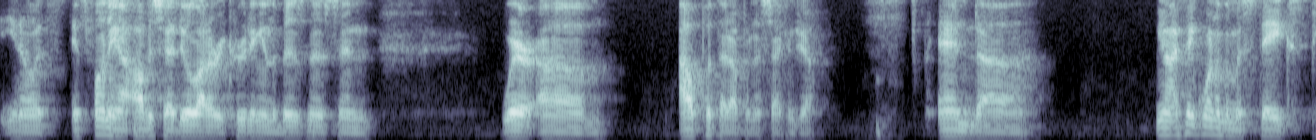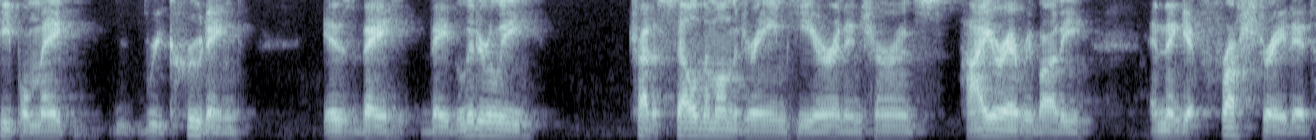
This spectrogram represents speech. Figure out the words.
you know, it's it's funny. Obviously, I do a lot of recruiting in the business, and where um, I'll put that up in a second, Joe. And uh, you know, I think one of the mistakes people make recruiting is they they literally try to sell them on the dream here in insurance, hire everybody, and then get frustrated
